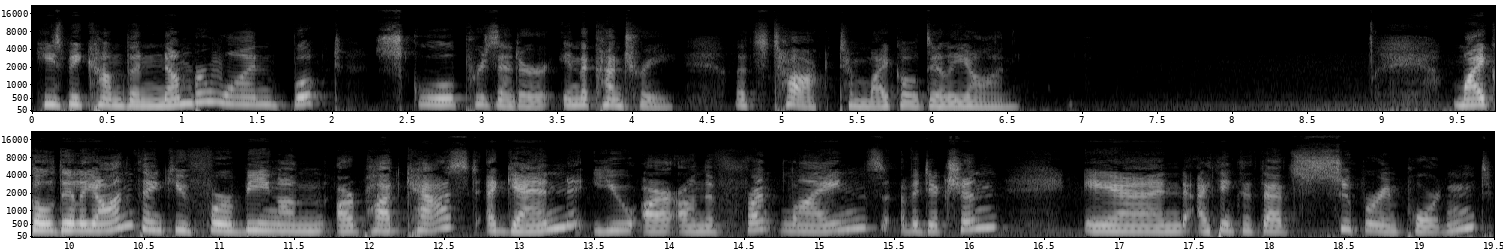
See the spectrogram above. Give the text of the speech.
He's become the number one booked school presenter in the country. Let's talk to Michael DeLeon. Michael DeLeon, thank you for being on our podcast. Again, you are on the front lines of addiction, and I think that that's super important.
